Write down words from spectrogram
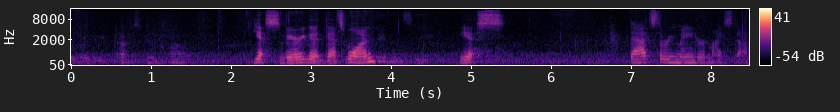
over the atmosphere. Yes, very good. That's one. Wait and see. Yes. That's the remainder of my stuff.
